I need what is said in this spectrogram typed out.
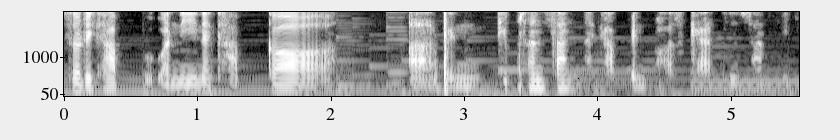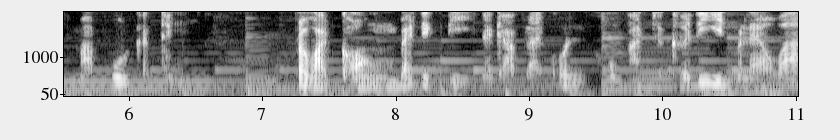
สวัสดีครับ วันนี้นะครับก็เป็นคลิปสั้นๆนะครับ เป็นพอดแคสต์สั้นๆที่จะมาพูดกันถึง ประวัติของแบงค์เด็กดีนะครับ หลายคนคงอาจจะเคยได้ยินมาแล้วว่า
